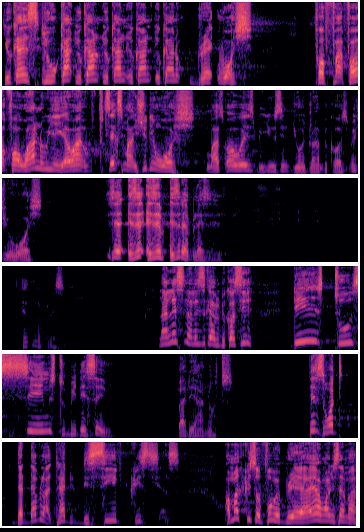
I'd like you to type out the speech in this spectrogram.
You can't, you can't, you can't, you can't, you can't, you can't wash. For, for, for one week, one, six months, you shouldn't wash. You must always be using deodorant because if you wash, is it, is it, is it, is it a blessing? It's not a blessing. Now listen, listen carefully because see, these two seems to be the same, but they are not. This is what the devil has tried to deceive Christians. I'm a Christian for. I want to say, ma,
